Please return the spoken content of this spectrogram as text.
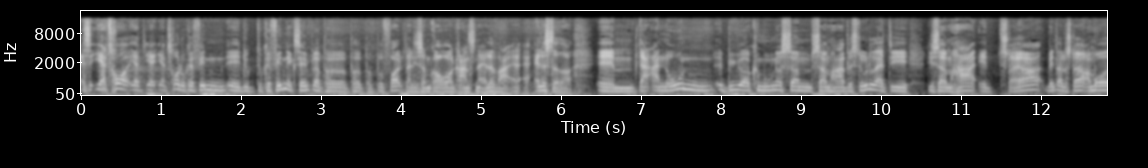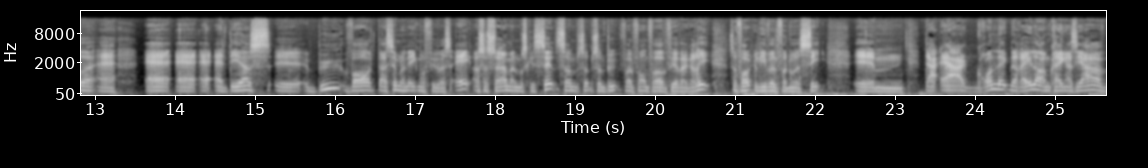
Altså, jeg tror, jeg, jeg, jeg tror du, kan finde, øh, du, du kan finde eksempler på, på, på, på folk, der ligesom går over grænsen alle, vej, alle steder. Øhm, der er nogle byer og kommuner, som, som har besluttet, at de ligesom har et større, mindre eller større område af, af, af, af deres øh, by, hvor der simpelthen ikke må fyres af, og så sørger man måske selv som, som, som by for en form for fyrværkeri, så folk alligevel får noget at se. Øhm, der er grundlæggende regler omkring, altså jeg har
